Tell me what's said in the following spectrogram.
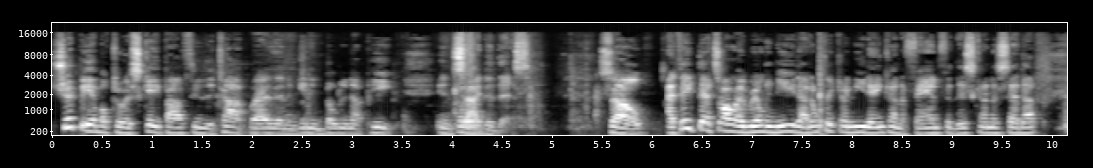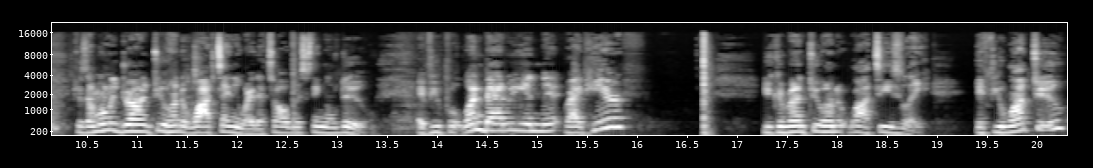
should be able to escape out through the top rather than getting building up heat inside of this. So I think that's all I really need. I don't think I need any kind of fan for this kind of setup because I'm only drawing 200 watts anyway. That's all this thing will do. If you put one battery in it right here, you can run 200 watts easily. If you want to,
